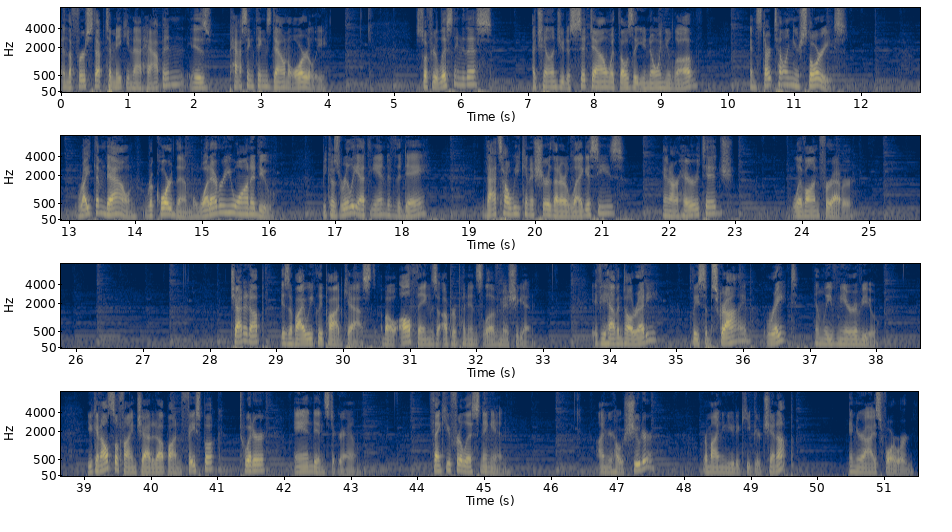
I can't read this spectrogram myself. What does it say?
And the first step to making that happen is passing things down orally. So if you're listening to this, I challenge you to sit down with those that you know and you love and start telling your stories. Write them down, record them, whatever you want to do. Because really, at the end of the day, that's how we can assure that our legacies and our heritage live on forever. Chat It Up is a bi weekly podcast about all things Upper Peninsula of Michigan. If you haven't already, please subscribe, rate, and leave me a review. You can also find Chat It Up on Facebook, Twitter, and Instagram. Thank you for listening in. I'm your host, Shooter, reminding you to keep your chin up and your eyes forward.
